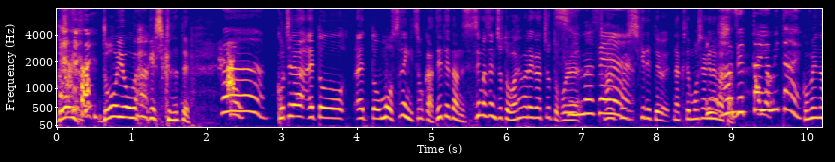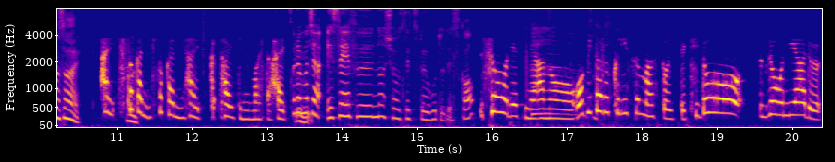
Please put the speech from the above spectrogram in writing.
どう動揺が激しくなって、はい、こちらえっとえっともうすでにそうか出てたんです。すみませんちょっと我々がちょっとこれすみません把握しきれてなくて申し訳なかった。絶対読みたい。ごめんなさい。はい、密かに、密かに、はい、書いてみました。はい。これもじゃあ、SF の小説ということですか？そうですね。あの、オービタルクリスマスといって、軌道上にある、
